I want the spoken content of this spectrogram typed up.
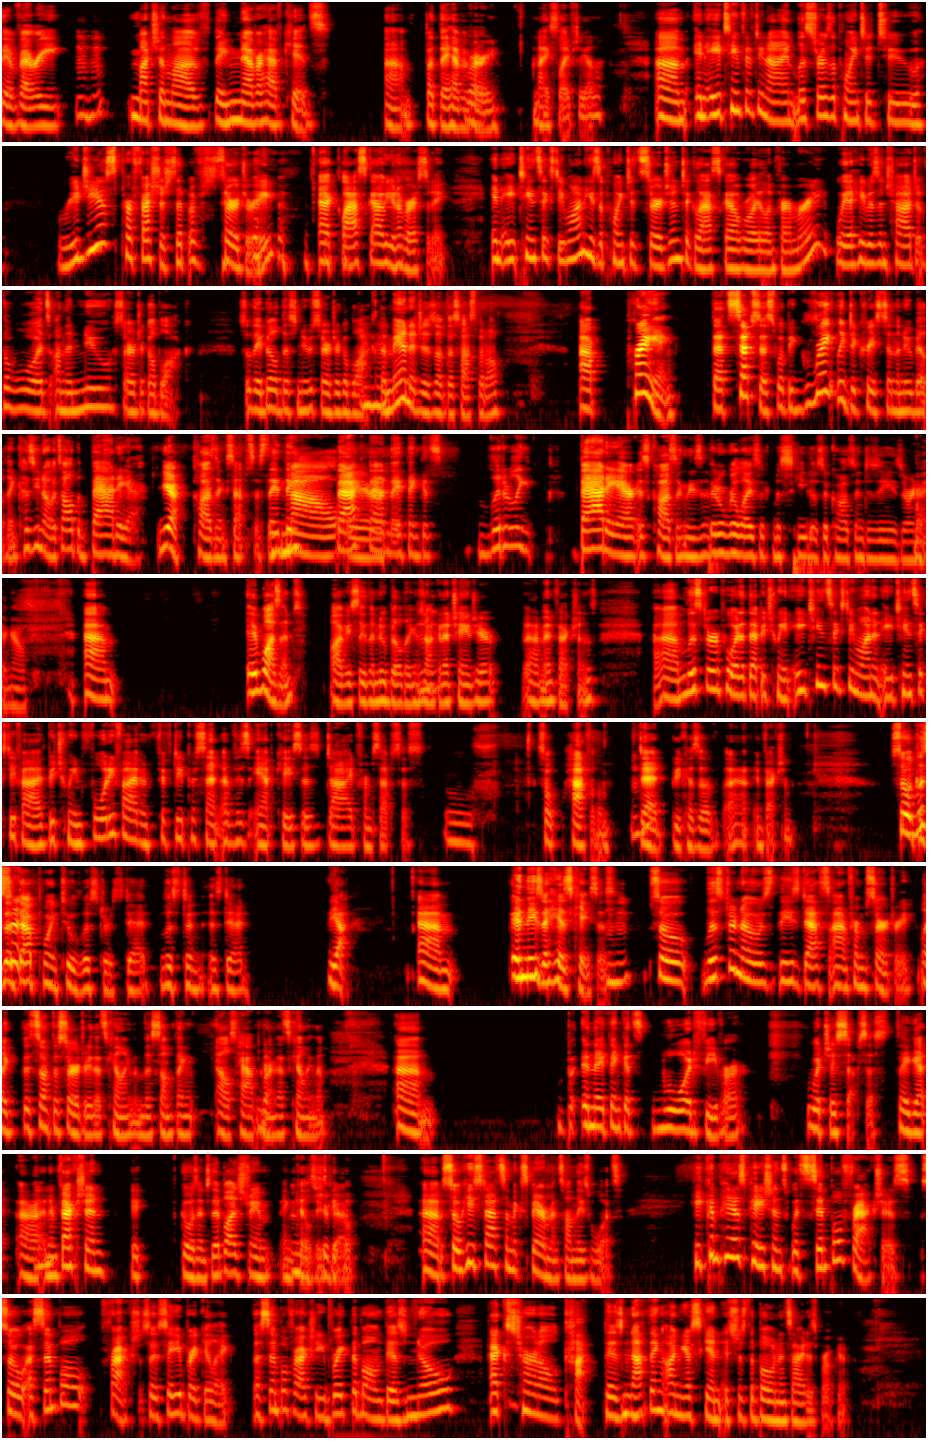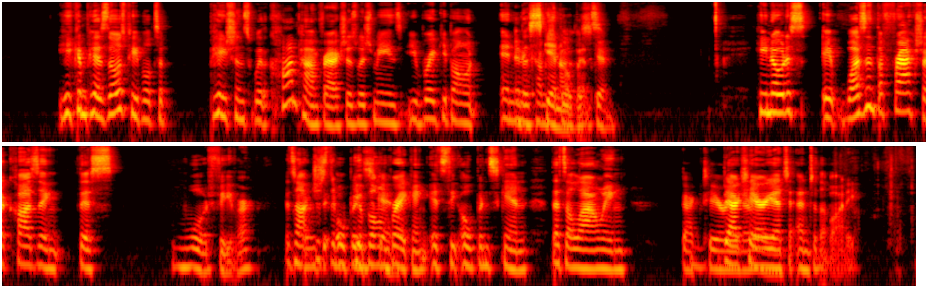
they're very Mhm. much in love they never have kids um, but they have a Right. very nice life together um, in 1859 lister is appointed to regius professorship of surgery at glasgow university in 1861 he's appointed surgeon to glasgow royal infirmary where he was in charge of the wards on the new surgical block so they build this new surgical block. Mhm. The managers of this hospital are praying that sepsis would be greatly decreased in the new building because you know it's all the bad air Yeah. causing sepsis. They think Mal back air. then they think it's literally bad air is causing these. They don't realize like mosquitoes are causing disease or anything else. Um, it wasn't. Obviously, the new building is not Mhm. going to change your um, infections. Um, Lister reported that between 1861 and 1865, between 45 and 50 percent of his AMP cases died from sepsis. Oof. So half of them Mhm. dead because of uh, infection. So Because at that point too, Lister's dead. Liston is dead. yeah, um, and these are his cases. Mhm. So Lister knows these deaths aren't from surgery. Like it's not the surgery that's killing them. There's something else happening Right. that's killing them. Um, but and they think it's ward fever, which is sepsis. They get uh, an Mhm. infection. It goes into their bloodstream and Mm, kills it's these people. Uh, so he starts some experiments on these wards. He compares patients with simple fractures. So a simple fracture, so say you break your leg, a simple fracture, you break the bone, there's no external cut. There's nothing on your skin, it's just the bone inside is broken. He compares those people to patients with compound fractures, which means you break your bone and, And the skin opens. The skin. He noticed it wasn't the fracture causing this wood fever. It's not was just the your bone skin. breaking. It's the open skin that's allowing Bacteria. bacteria to enter the body.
